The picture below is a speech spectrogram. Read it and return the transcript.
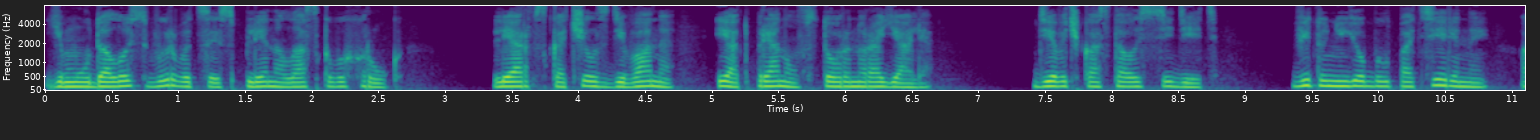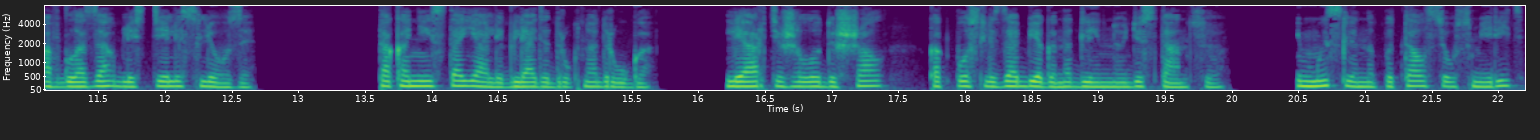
Ему удалось вырваться из плена ласковых рук. Лиар вскочил с дивана и отпрянул в сторону рояля. Девочка осталась сидеть. Вид у нее был потерянный, а в глазах блестели слезы. Так они и стояли, глядя друг на друга. Лиар тяжело дышал, как после забега на длинную дистанцию, и мысленно пытался усмирить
